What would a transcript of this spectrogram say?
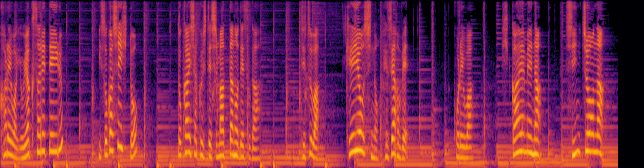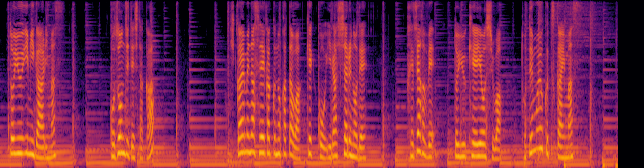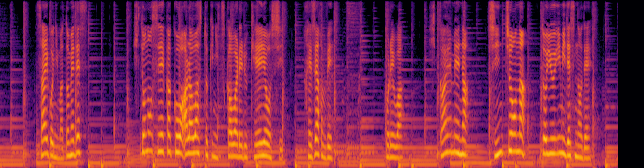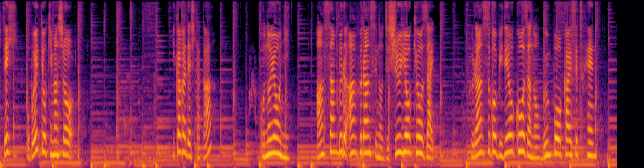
彼は予約されている？忙しい人？と解釈してしまったのですが実は形容詞の réservé これは控えめな慎重なという意味がありますご存知でしたか？控えめな性格の方は結構いらっしゃるので、レゼルベという形容詞はとてもよく使います。最後にまとめです。人の性格を表すときに使われる形容詞、レゼルベ。これは控えめな、慎重なという意味ですので、ぜひ覚えておきましょう。いかがでしたか？このようにアンサンブル・アン・フランセの自習用教材フランス語ビデオ講座の文法解説編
